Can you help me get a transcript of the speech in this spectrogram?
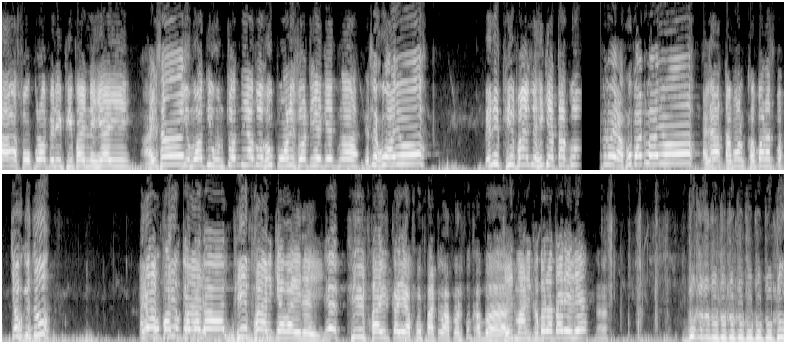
આ છોકરો પેલી ફી ફાઈ નહીં આવી? આઈ એમાંથી ઊંચો જ નહીં આવતો હું પોણી સોટીએ કે ના એટલે હું આવ્યો? પેલી ફી ફાઈ નહીં કહેતા કો પેલો એફુ આવ્યો. અલ્યા તમને ખબર જ કેવું કીધું? ફી ફાયર કહેવાય રહી એ ફી ફાયર કઈ અફુ ફાટું આપણને શું ખબર મારી ખબર હતા રે રે ડુ ડુ ડુ ડુ ડુ ડુ ડુ ડુ ડુ ડુ.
